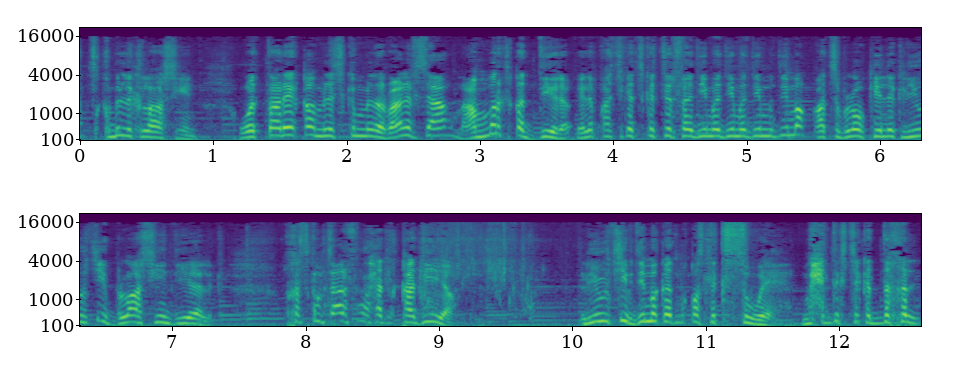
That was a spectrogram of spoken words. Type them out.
كتقبل لك la chaîne. والطريقة ملي تكمل 4000 ساعة ما عمرك غديرها. إلا بقيتي كتكثر فيها ديما ديما ديما ديما غتبلوكي لك اليوتيوب la chaîne ديالك. خاصكم تعرفوا واحد القضية. اليوتيوب ديما كتنقص لك السوايع. ما حدك حتى كتدخل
